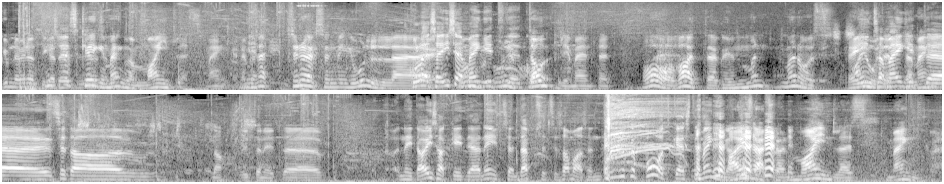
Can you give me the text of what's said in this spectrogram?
kümne minutiga miks keegi mängima mindless mänge, nagu see, sinu jaoks on mingi hull äh, Kuule, sa ise mängid- hull kompliment, et oo, vaata, kui mõn-, mõnus. Rein, sa mängid äh, seda, noh, ütle nüüd äh, neid Isaaceid ja neid, see on täpselt seesama, see on niisugune podcast'i mäng. Isaac on mindless mäng või?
